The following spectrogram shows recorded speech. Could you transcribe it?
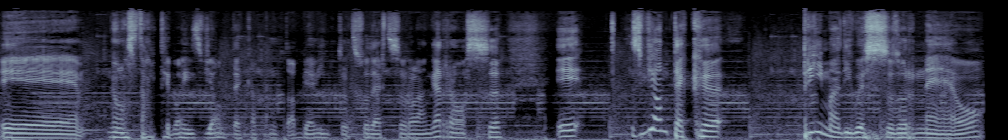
E nonostante poi Sviontek appunto abbia vinto il suo terzo Roland Garros e Sviontek prima di questo torneo,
